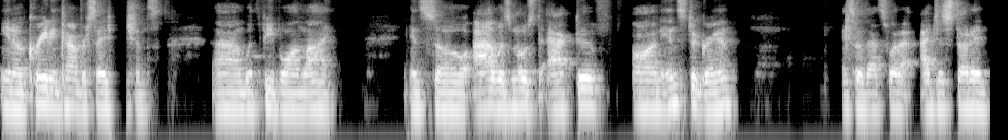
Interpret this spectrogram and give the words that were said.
you know, creating conversations uh, with people online. And so I was most active on Instagram. And so that's what I, I just started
